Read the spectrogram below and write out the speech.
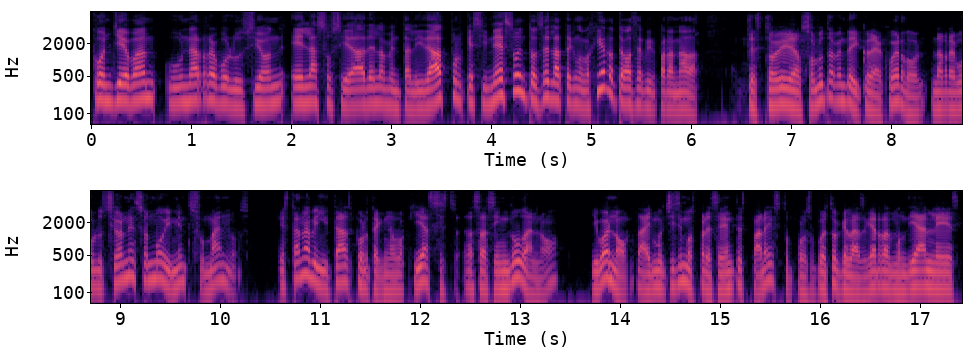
conllevan una revolución en la sociedad, en la mentalidad, porque sin eso, entonces la tecnología no te va a servir para nada. Estoy absolutamente de acuerdo. Las revoluciones son movimientos humanos que están habilitadas por tecnologías, o sin duda, ¿no? Y bueno, hay muchísimos precedentes para esto. Por supuesto que las guerras mundiales,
